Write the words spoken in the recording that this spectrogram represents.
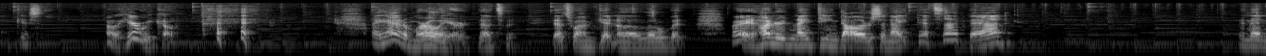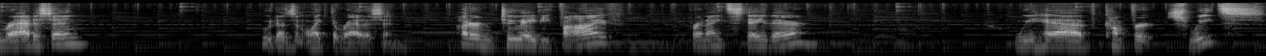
I guess. Oh, here we go. I had them earlier. That's that's why I'm getting a little bit. All right, $119 a night. That's not bad. And then Radisson. Who doesn't like the Radisson? 102.85 for a night's stay there. We have Comfort Suites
